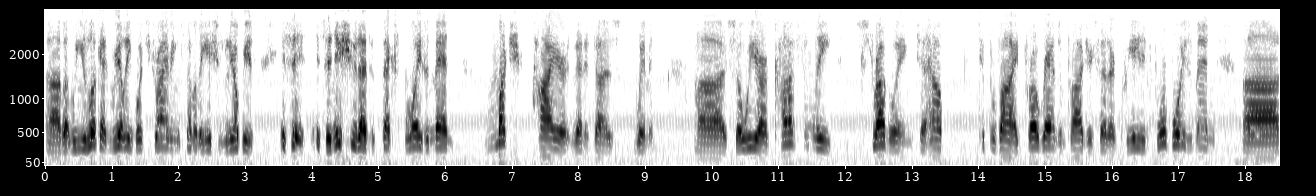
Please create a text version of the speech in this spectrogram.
uh, but when you look at really what's driving some of the issues with the opiates, it's, a, it's an issue that affects boys and men much higher than it does women. Uh, so we are constantly struggling to help to provide programs and projects that are created for boys and men uh,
